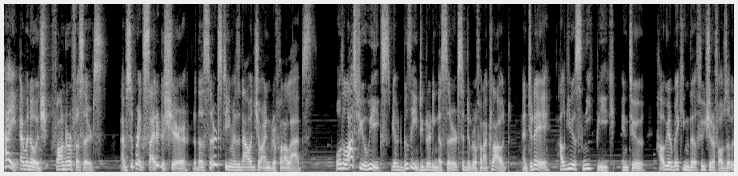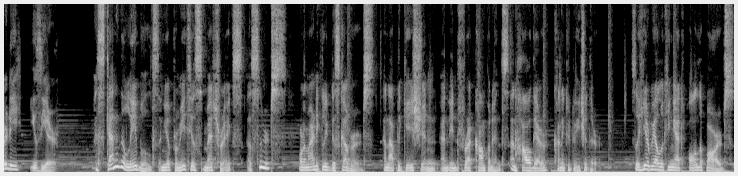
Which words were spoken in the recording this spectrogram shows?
Hi, I'm Manoj, founder of Asserts. I'm super excited to share that the Asserts team has now joined Grafana Labs. Over the last few weeks, we have been busy integrating Asserts into Grafana Cloud, and today I'll give you a sneak peek into how we are making the future of observability easier. By scanning the labels in your Prometheus metrics, Asserts automatically discovers an application and infra components and how they're connected to each other. So here we are looking at all the pods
